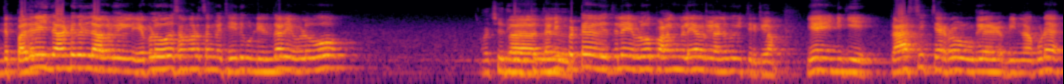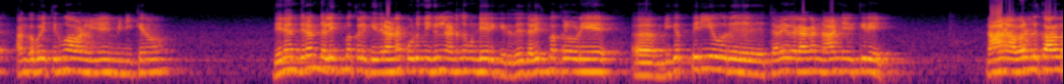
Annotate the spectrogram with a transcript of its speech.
இந்த பதினைந்து ஆண்டுகளில் அவர்கள் எவ்வளவோ சமரசங்களை செய்து கொண்டிருந்தால் எவ்வளவோ தனிப்பட்ட விதத்தில் எவ்வளோ பலன்களை அவர்கள் அனுபவித்திருக்கலாம். ஏன் இன்னைக்கு பிளாஸ்டிக் சர்வர் அப்படின்னா கூட அங்கே போய் திருமாவளவன் ஏன் நிற்கணும் தினம் தினம் தலித் மக்களுக்கு எதிரான கொடுமைகள் நடந்து கொண்டே இருக்கிறது. தலித் மக்களுடைய மிகப்பெரிய ஒரு தலைவராக நான் இருக்கிறேன் நான் அவர்களுக்காக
